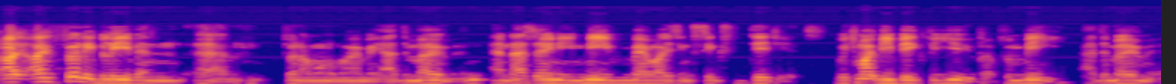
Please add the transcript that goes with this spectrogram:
I, I fully believe in um, phenomenal memory at the moment, and that's only me memorizing six digits, which might be big for you, but for me at the moment,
